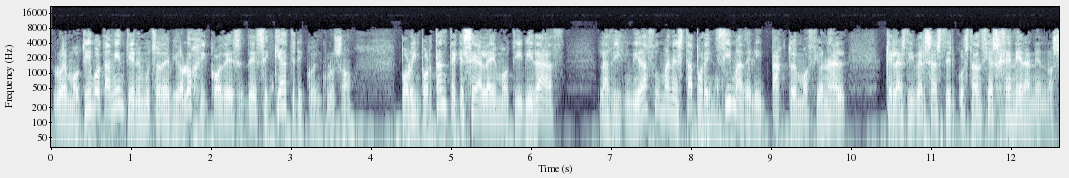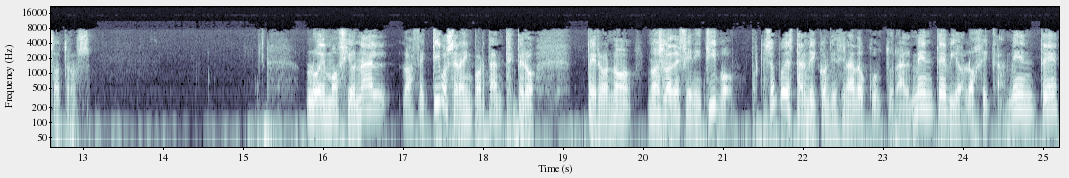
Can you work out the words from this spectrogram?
Lo emotivo también tiene mucho de biológico, de, psiquiátrico incluso. Por importante que sea la emotividad, la dignidad humana está por encima del impacto emocional que las diversas circunstancias generan en nosotros. Lo emocional, lo afectivo será importante, pero, pero no, no es lo definitivo porque eso puede estar muy condicionado culturalmente, biológicamente.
